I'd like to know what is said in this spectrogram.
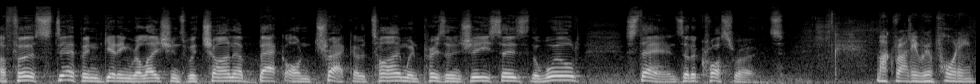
A first step in getting relations with China back on track at a time when President Xi says the world stands at a crossroads. Mark Riley reporting.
